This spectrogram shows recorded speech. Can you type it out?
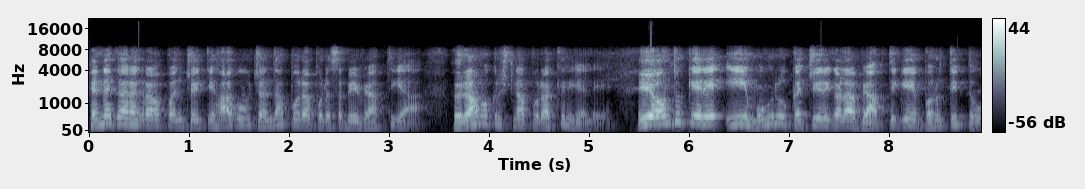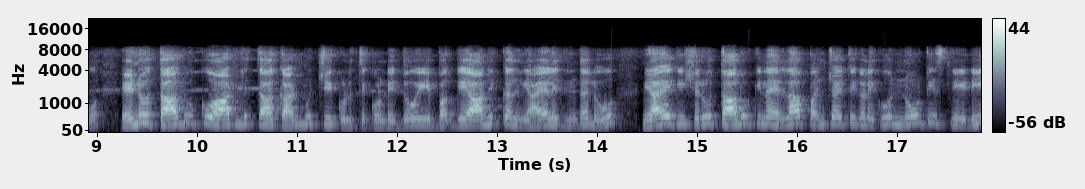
ಹೆಣ್ಣಗಾರ ಗ್ರಾಮ ಪಂಚಾಯಿತಿ ಹಾಗೂ ಚಂದಾಪುರ ಪುರಸಭೆ ವ್ಯಾಪ್ತಿಯ ರಾಮಕೃಷ್ಣಪುರ ಕೆರೆಯಲ್ಲಿ. ಈ ಒಂದು ಕೆರೆ ಈ ಮೂರು ಕಚೇರಿಗಳ ವ್ಯಾಪ್ತಿಗೆ ಬರುತ್ತಿದ್ದು, ಇನ್ನು ತಾಲೂಕು ಆಡಳಿತ ಕಣ್ಮುಚ್ಚಿ ಕುಳಿತುಕೊಂಡಿದ್ದು, ಈ ಬಗ್ಗೆ ಆನಿಕಲ್ ನ್ಯಾಯಾಲಯದಿಂದಲೂ ನ್ಯಾಯಾಧೀಶರು ತಾಲೂಕಿನ ಎಲ್ಲಾ ಪಂಚಾಯಿತಿಗಳಿಗೂ ನೋಟಿಸ್ ನೀಡಿ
